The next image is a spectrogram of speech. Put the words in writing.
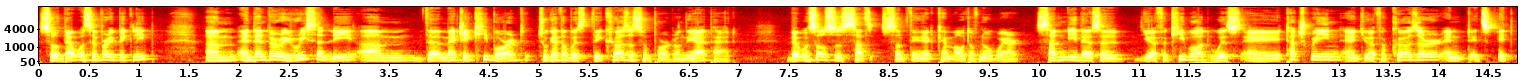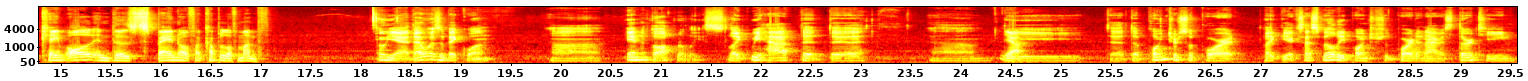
So that was a very big leap. Um, and then very recently, um, the Magic Keyboard together with the cursor support on the iPad. That was also something that came out of nowhere. Suddenly, there's a you have a keyboard with a touchscreen and you have a cursor, and it's it came all in the span of a couple of months. Oh yeah, that was a big one. Uh, in a dot release, like we had the the um, Yeah. the, the the pointer support, like the accessibility pointer support in iOS 13,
